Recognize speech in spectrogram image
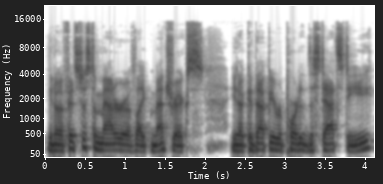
you know if it's just a matter of like metrics you know could that be reported to statsd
